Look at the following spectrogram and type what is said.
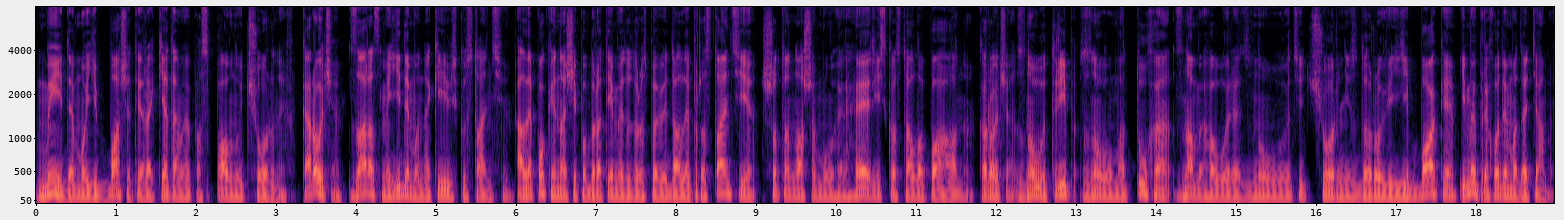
ми йдемо їбашити ракетами по спавну чорних. Коротше, зараз ми їдемо на київську станцію. Але поки наші побратими тут розповідали про станції, що то нашому ГГ різко стало погано. Коротше, знову тріп, знову матуха, з нами говорять знову ці чорні здорові їбаки, і ми приходимо до тями.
